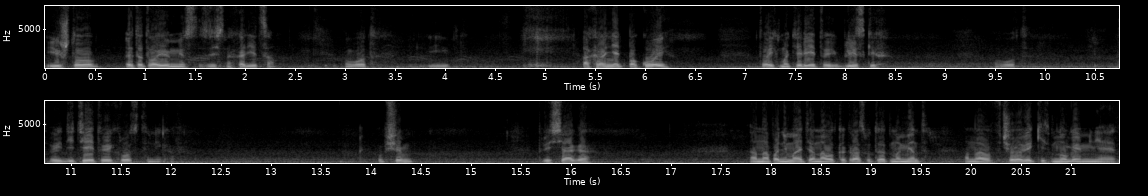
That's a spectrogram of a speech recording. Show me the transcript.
и что это твое место здесь находиться. Вот. И охранять покой твоих матерей, твоих близких, вот, твоих детей, твоих родственников. В общем, присяга, она, понимаете, она вот как раз вот этот момент, она в человеке многое меняет.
